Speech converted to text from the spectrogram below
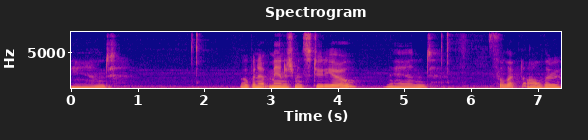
and open up Management Studio and select all the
